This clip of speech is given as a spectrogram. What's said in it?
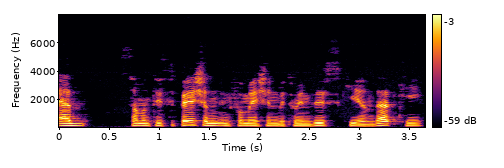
add some anticipation information between this key and that key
